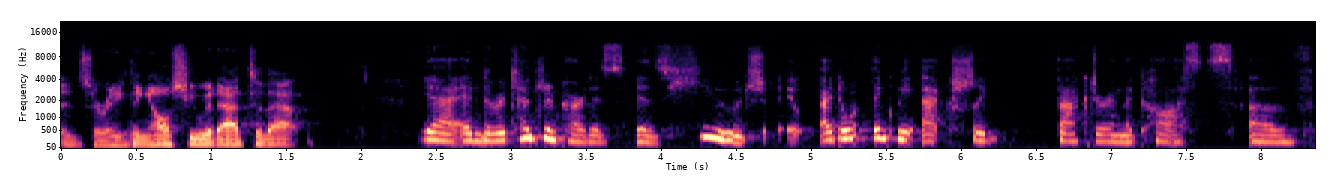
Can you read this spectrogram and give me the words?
is there anything else you would add to that? Yeah, and the retention part is is huge. I don't think we actually factor in the costs of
